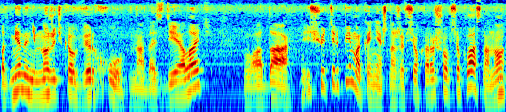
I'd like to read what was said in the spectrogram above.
Подмены немножечко вверху надо сделать. Вода еще терпимо, конечно же. Все хорошо, все классно, но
